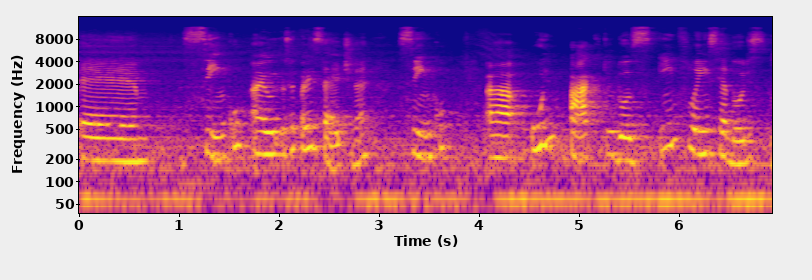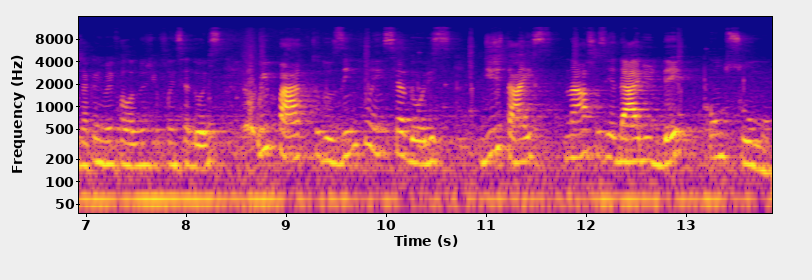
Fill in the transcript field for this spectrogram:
é, cinco, ah, eu separei sete, né? Cinco, ah, o impacto dos influenciadores, já que a gente vem falando de influenciadores, o impacto dos influenciadores digitais na sociedade de consumo.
